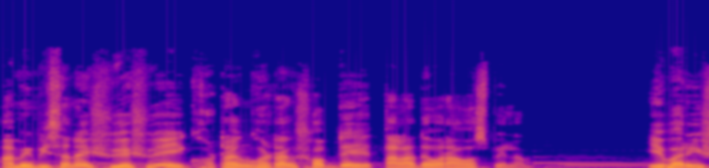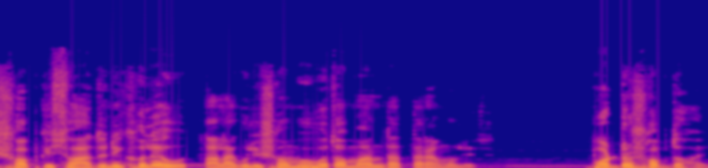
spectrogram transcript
আমি বিছানায় শুয়ে শুয়েই ঘটাং ঘটাং শব্দে তালা দেওয়ার আওয়াজ পেলাম। এবারই সবকিছু আধুনিক হলেও তালাগুলি সম্ভবত মানদাত্তার আমলের। বড্ড শব্দ হয়।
